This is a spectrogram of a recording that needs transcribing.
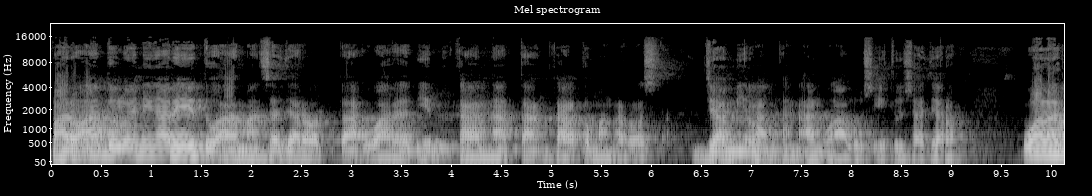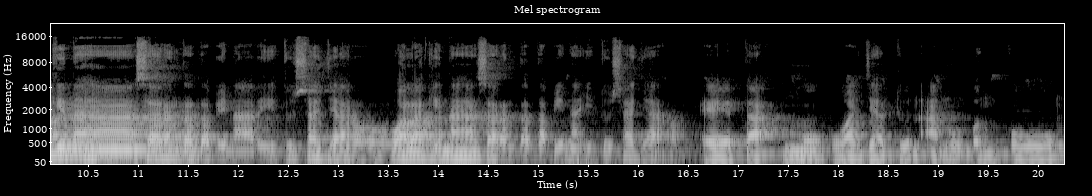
Paroa dulu ini ngari itu Ahmad sajarota waradin karena tangkal kemang eros jamilatan. Anu alus itu sajarot walakinaha sarang tetapi nari itu sajaro. Walakinaha sarang tetapi na itu sajaro. Eta mu wajatun anu bengkung.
